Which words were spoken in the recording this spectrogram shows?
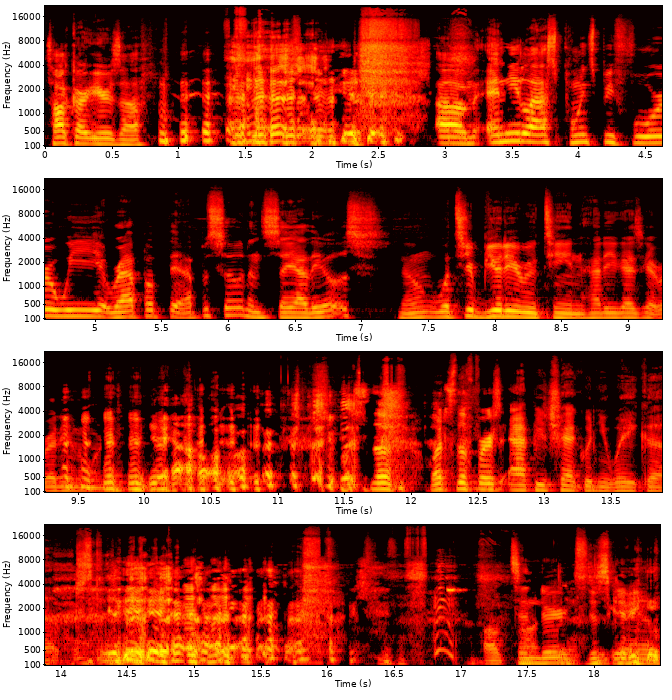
talk our ears off. um, any last points before we wrap up the episode and say adios? No. What's your beauty routine? How do you guys get ready in the morning? yeah. What's the What's the first app you check when you wake up? Just kidding. All Tinder. Yeah. Just kidding.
